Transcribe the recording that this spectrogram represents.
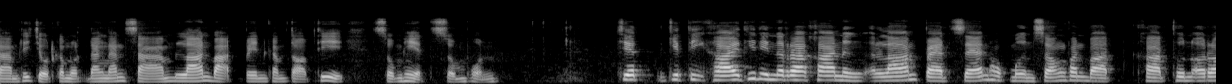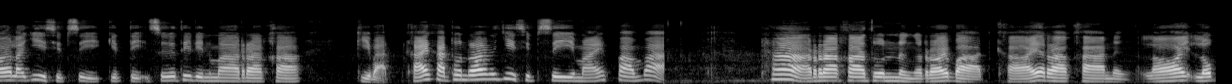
ตามที่โจทย์กำหนดดังนั้น 3 ล้านบาทเป็นคำตอบที่สมเหตุสมผล 7. กิติขายที่ดินราคา1ล้าน8แสน62,000บาท ขาดทุนร้อยละ24กิติซื้อที่ดินมาราคากี่บาท ขายขาดทุนร้อยละ24หมายความว่า ถ้าราคาทุน100บาท ขายราคา100ลบ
